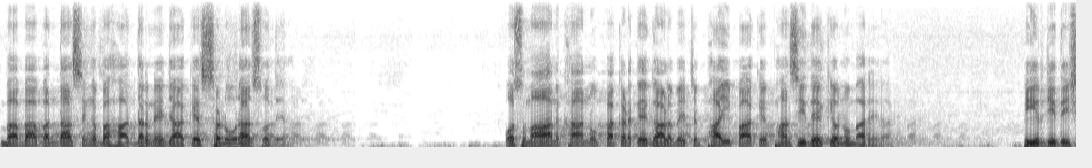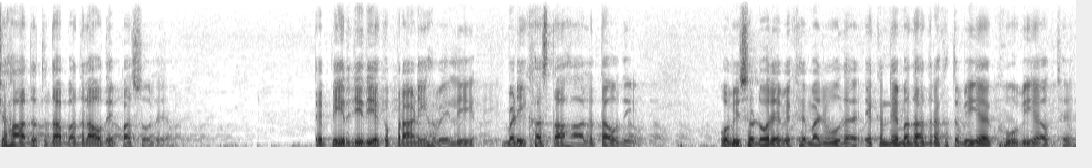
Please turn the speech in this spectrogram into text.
ਬਾਬਾ ਬੰਦਾ ਸਿੰਘ ਬਹਾਦਰ ਨੇ ਜਾ ਕੇ ਸਡੋਰਾ ਸੋਧਿਆ। ਉਸਮਾਨ ਖਾਨ ਨੂੰ ਪਕੜ ਕੇ ਗਲ ਵਿੱਚ ਫਾਈ ਪਾ ਕੇ ਫਾਂਸੀ ਦੇ ਕੇ ਉਹਨੂੰ ਮਾਰਿਆ। ਪੀਰ ਜੀ ਦੀ ਸ਼ਹਾਦਤ ਦਾ ਬਦਲਾ ਉਹਦੇ ਪਾਸੋਂ ਲਿਆ। ਤੇ ਪੀਰ ਜੀ ਦੀ ਇੱਕ ਪੁਰਾਣੀ ਹਵੇਲੀ, ਬੜੀ ਖਸਤਾ ਹਾਲਤ ਆ ਉਹਦੀ। ਉਹ ਵੀ ਸਡੋਰੇ ਵਿਖੇ ਮੌਜੂਦ ਹੈ। ਇੱਕ ਨਿੰਮ ਦਾ ਦਰਖਤ ਵੀ ਹੈ, ਖੂਹ ਵੀ ਹੈ ਉੱਥੇ।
